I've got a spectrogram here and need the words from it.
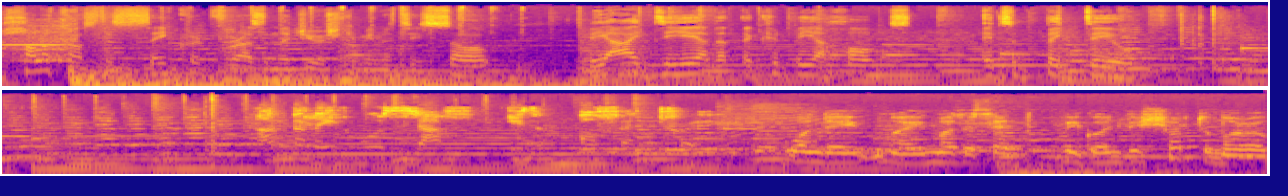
The Holocaust is sacred for us in the Jewish community. So the idea that there could be a hoax, it's a big deal. Unbelievable stuff is often true. One day, my mother said, We're going to be shot tomorrow.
